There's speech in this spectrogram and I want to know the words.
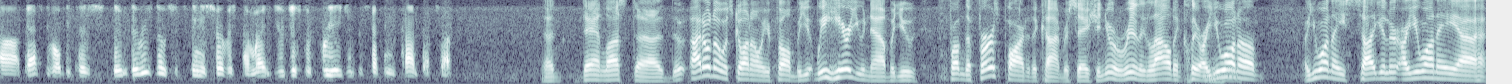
uh, basketball, because there, there is no such thing as service time, right? You're just a free agent the second your contract's up. Uh, Dan Lust, uh, th- I don't know what's going on with your phone, but you, we hear you now. But you, from the first part of the conversation, you were really loud and clear. Are you on a, are you on a cellular? Are you on a uh,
